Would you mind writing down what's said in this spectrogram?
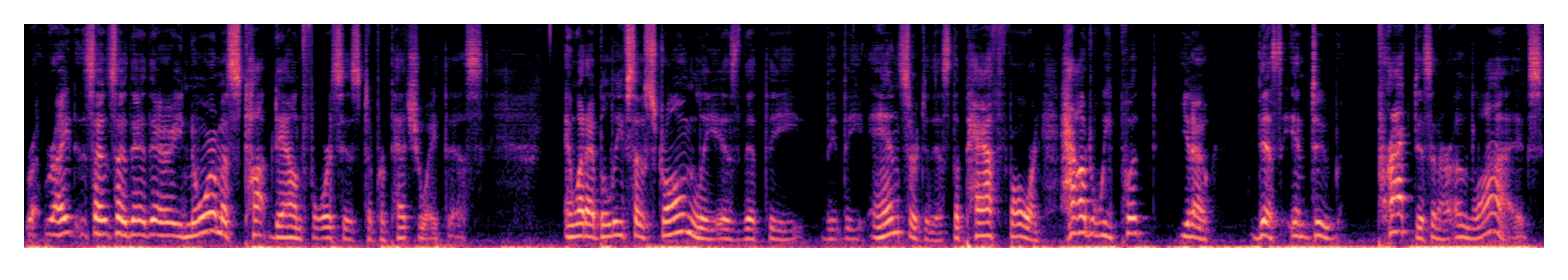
right? So, so there, there are enormous top down forces to perpetuate this. And what I believe so strongly is that the, the, the answer to this, the path forward, how do we put, you know, this into practice in our own lives,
